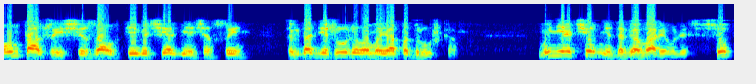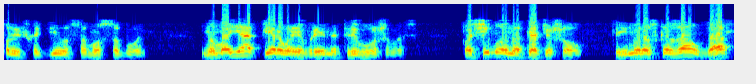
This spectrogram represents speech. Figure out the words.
Он также исчезал в те вечерние часы, когда дежурила моя подружка. Мы ни о чем не договаривались, все происходило само собой. Но моя первое время тревожилась. Почему он опять ушел? Ты ему рассказал, да?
